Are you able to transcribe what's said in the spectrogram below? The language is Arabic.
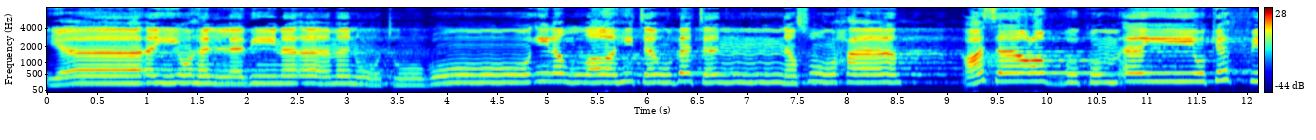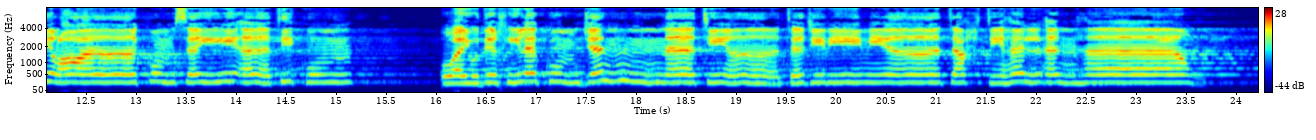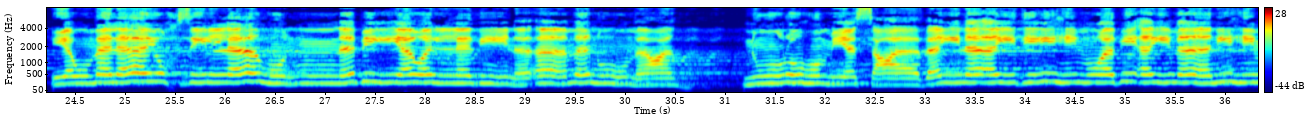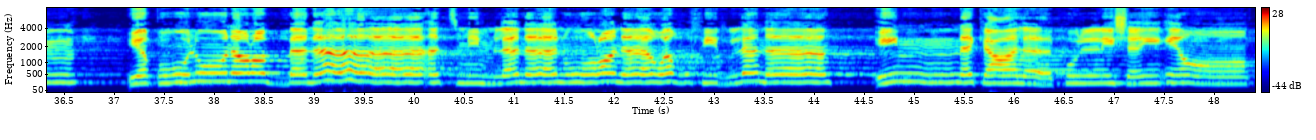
يا أيها الذين آمنوا توبوا إلى الله توبة نصوحا. عسى ربكم أن يكفر عنكم سيئاتكم ويدخلكم جنات تجري من تحتها الأنهار. يوم لا يخزي الله النبي والذين امنوا معه نورهم يسعى بين ايديهم وبايمانهم يقولون ربنا اتمم لنا نورنا واغفر لنا انك على كل شيء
